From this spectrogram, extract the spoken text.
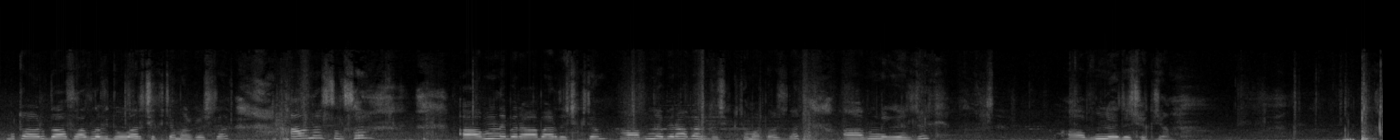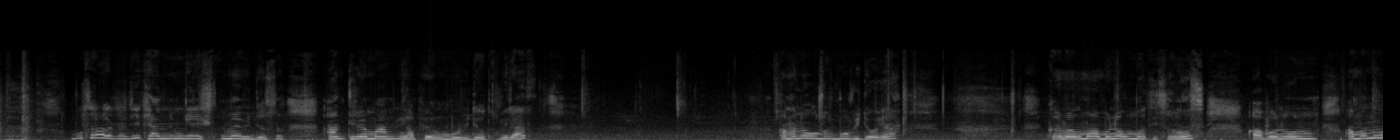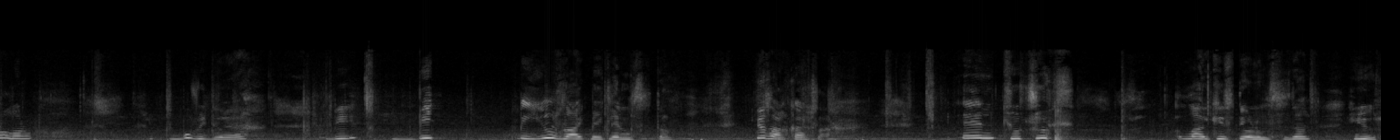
bu tarz daha fazla videolar çekeceğim arkadaşlar. Ama nasılsa abimle beraber de çekeceğim. Abimle beraber de çekeceğim arkadaşlar. Abim de gelecek. Abimle de çekeceğim. Bu sadece kendimi geliştirme videosu. Antrenman yapıyorum bu videoda biraz. Ama ne olur bu videoya kanalıma abone olmadıysanız abone olun. Ama ne olur bu videoya bir bir bir 100 like beklerim sizden. 100 arkadaşlar. En küçük like istiyorum sizden. 100.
